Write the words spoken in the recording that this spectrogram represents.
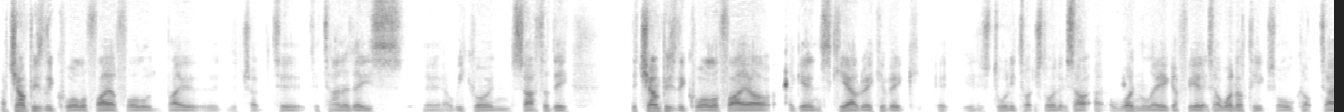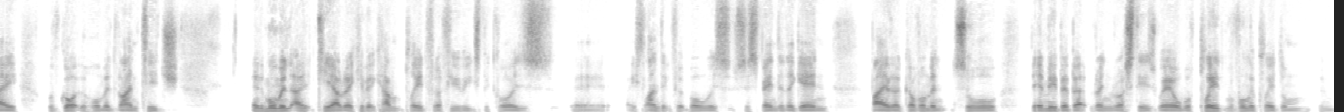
a Champions League qualifier followed by the trip to, to Tannadice uh, a week on Saturday the Champions League qualifier against KR Reykjavik, it, as Tony touched on, it's a, a one leg affair. It's a winner takes all cup tie. We've got the home advantage. At the moment, uh, KR Reykjavik haven't played for a few weeks because uh, Icelandic football was suspended again by the government. So they may be a bit ring rusty as well. We've played, we've only played them on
